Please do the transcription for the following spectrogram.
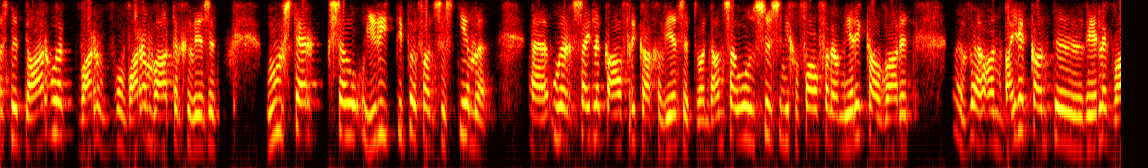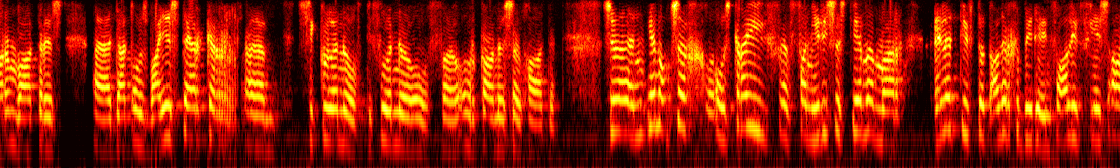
as dit daar ook warm warm water gewees het, hoe sterk sou hierdie tipe van stelsels uh oor Suidelike Afrika gewees het want dan sou ons soos in die geval van Amerika waar dit uh, aan beide kante redelik warm water is, uh dat ons baie sterker ehm uh, siklone of tifone of uh, orkane sou gehad het. So in een opsig ons kry van hierdie stelsels maar relatief tot ander gebiede en veral die FSA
